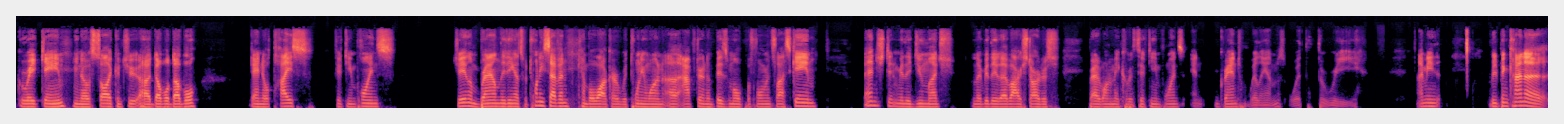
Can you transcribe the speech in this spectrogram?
great game. You know, solid contri- uh, double double. Daniel Theis, 15 points. Jaylen Brown leading us with 27. Kemba Walker with 21 uh, after an abysmal performance last game. Bench didn't really do much. They really led our starters. Brad Wanamaker with 15 points and Grant Williams with three. I mean, we've been kind of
